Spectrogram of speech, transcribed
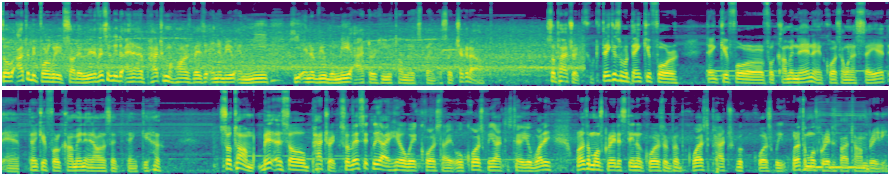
So after before we started, we basically the Patrick Mahomes basically interview and me, he interviewed with me after he told me to explain it. So check it out. So Patrick, thank you thank you for thank you for for coming in. And of course, I want to say it and thank you for coming. And I want to say thank you. So Tom, so Patrick, so basically I hear away course. I of course we have to tell you what is what is the most greatest thing of course, but what is Patrick of course we what is the most greatest about Tom Brady?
